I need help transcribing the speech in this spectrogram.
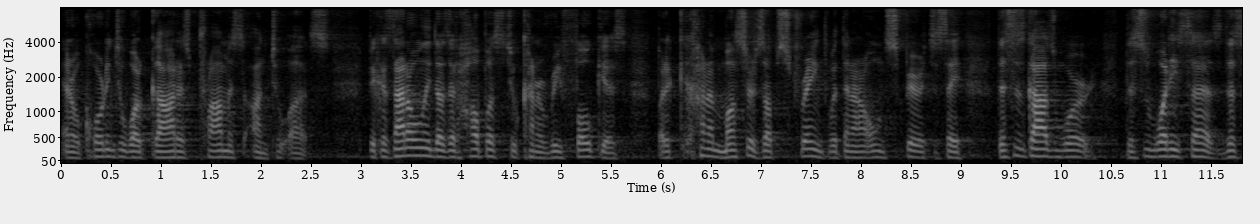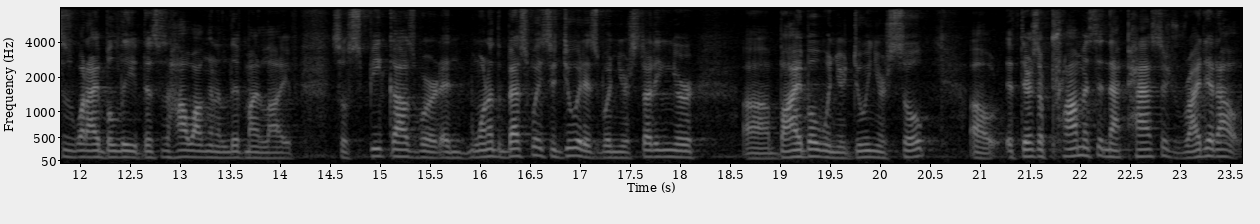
and according to what God has promised unto us. Because not only does it help us to kind of refocus, but it kind of musters up strength within our own spirit to say, This is God's word. This is what he says. This is what I believe. This is how I'm going to live my life. So speak God's word. And one of the best ways to do it is when you're studying your uh, Bible, when you're doing your soap. Uh, if there's a promise in that passage, write it out.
